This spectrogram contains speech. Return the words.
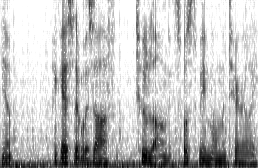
Yep. I guess it was off too long. It's supposed to be momentarily.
